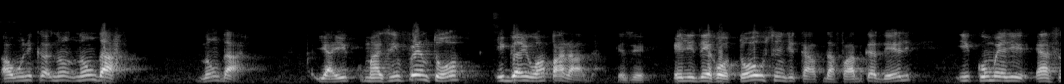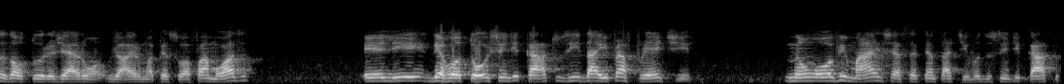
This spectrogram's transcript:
a única, não, não dá, não dá. E aí, mas enfrentou e ganhou a parada. Quer dizer, ele derrotou o sindicato da fábrica dele e como ele, essas alturas já era, já era uma pessoa famosa, ele derrotou os sindicatos e daí para frente não houve mais essa tentativa do sindicato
